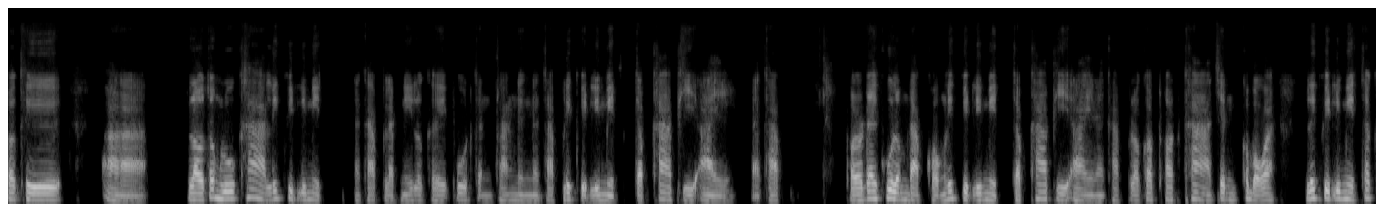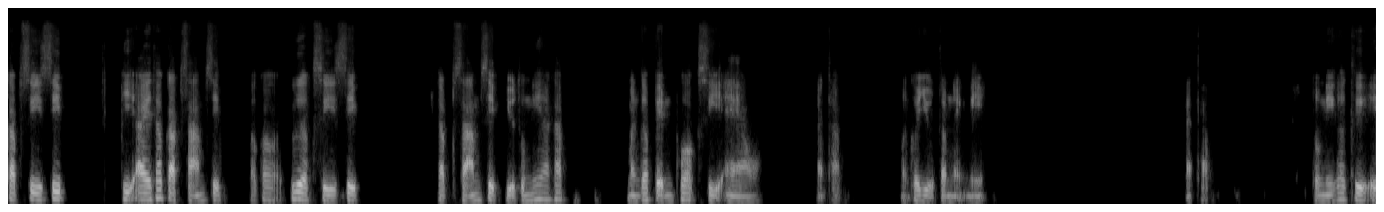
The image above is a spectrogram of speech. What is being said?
ก็คืออ่าเราต้องรู้ค่า liquid limit นะครับแบบนี้เราเคยพูดกันครั้งหนึ่งนะครับ liquid limit กับค่า pi นะครับพอเราได้คู่ลำดับของ liquid limit กับค่า pi นะครับ เราก็พลอตค่า เช่นก็บอกว่า liquid limit เท่ากับ 40 pi เท่ากับ 30 แล้วก็เลือก 40 กับ 30 อยู่ตรงนี้นะครับ มันก็เป็นพวก cl นะครับ มันก็อยู่ตำแหน่งนี้นะครับ ตรงนี้ก็คือ a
